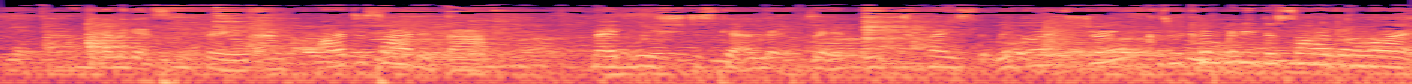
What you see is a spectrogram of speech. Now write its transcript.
I'm gonna get some food and I decided that maybe we should just get a little bit in each place that we go to drink because we couldn't really decide on like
